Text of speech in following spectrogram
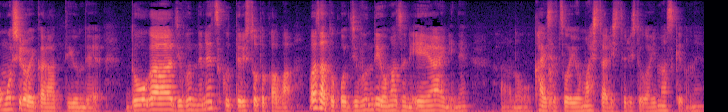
面白いからっていうんで動画自分でね作ってる人とかはわざとこう自分で読まずに AI にねあの解説を読ましたりしてる人がいますけどね。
